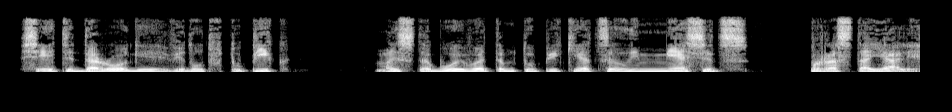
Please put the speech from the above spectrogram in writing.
Все эти дороги ведут в тупик. Мы с тобой в этом тупике целый месяц простояли,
